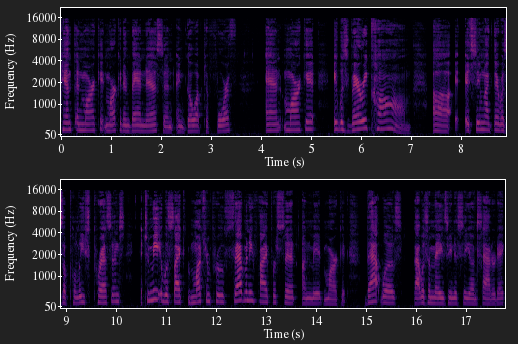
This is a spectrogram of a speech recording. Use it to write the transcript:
10th and Market, Market and Van Ness, and, and go up to 4th and Market. It was very calm. Uh, it, it seemed like there was a police presence. To me, it was like much improved, 75% on mid market. That was that was amazing to see on Saturday.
